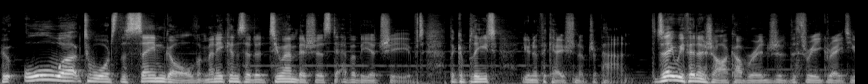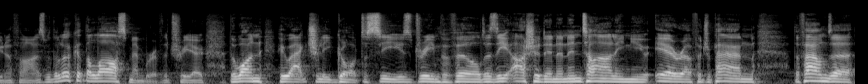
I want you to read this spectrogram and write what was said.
who all worked towards the same goal that many considered too ambitious to ever be achieved the complete unification of Japan. Today we finish our coverage of the three great unifiers with a look at the last member of the trio, the one who actually got to see his dream fulfilled as he ushered in an entirely new era for Japan, the founder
